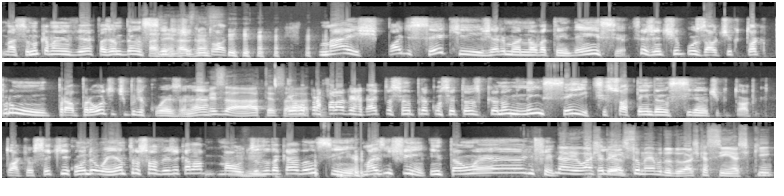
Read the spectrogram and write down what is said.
mas você nunca vai me ver fazendo dancinha fazendo de TikTok. mas pode ser que gere uma nova tendência se a gente usar o TikTok para um, para outro tipo de coisa, né? Exato, exato. Eu, para falar a verdade, tô sendo preconceituoso porque eu não, nem sei se só tem dancinha no TikTok. Eu sei que quando eu entro, eu só vejo aquela maldita uhum. daquela dancinha. Mas enfim, então é. Enfim. Não, eu acho beleza. que é isso mesmo, Dudu. Acho que assim, acho que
